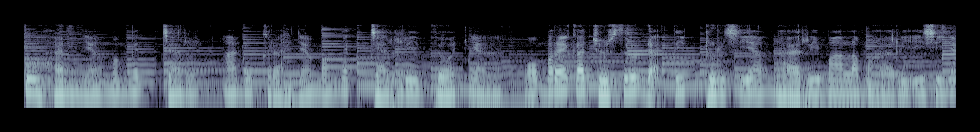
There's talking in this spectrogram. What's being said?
Tuhannya, mengejar anugerahnya mengejar ridhonya. Oh mereka justru tidak tidur siang hari malam hari isinya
